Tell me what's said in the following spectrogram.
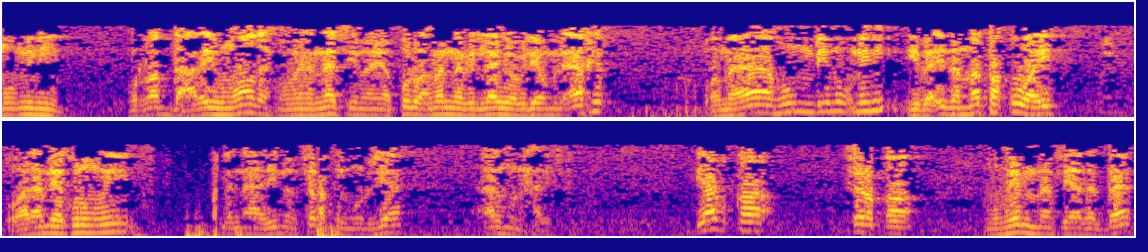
مؤمنين. والرد عليهم واضح ومن الناس ما يقول آمنا بالله وباليوم الآخر وما هم بمؤمنين. يبقى إذا نطقوا إيه ولم يكونوا مؤمنين. لأن هذه من فرق المرجئة المنحرفه يبقى فرقة مهمة في هذا الباب.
